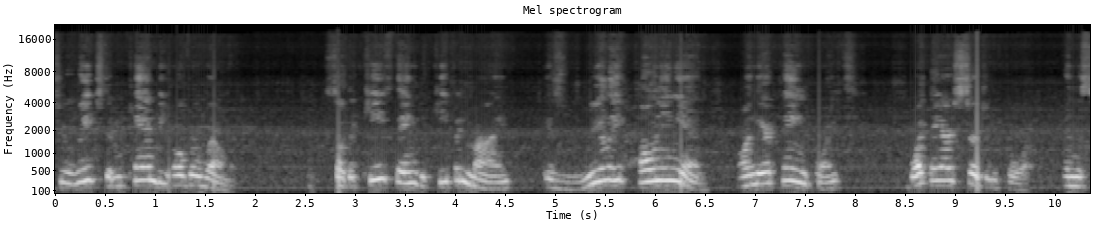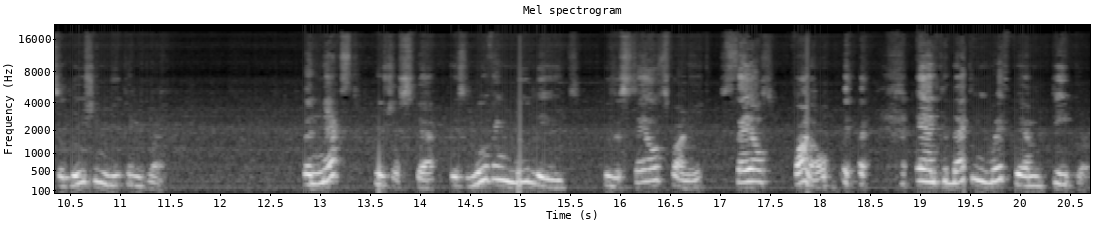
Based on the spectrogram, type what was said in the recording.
to reach them can be overwhelming. So, the key thing to keep in mind is really honing in on their pain points, what they are searching for, and the solution you can bring. The next crucial step is moving new leads through the sales funnel, sales funnel and connecting with them deeper,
